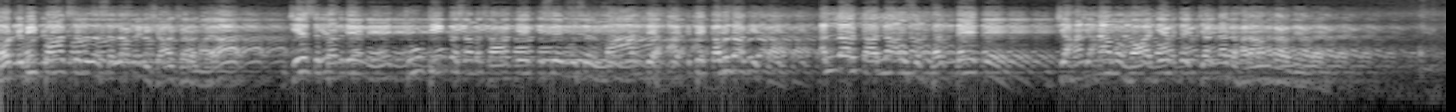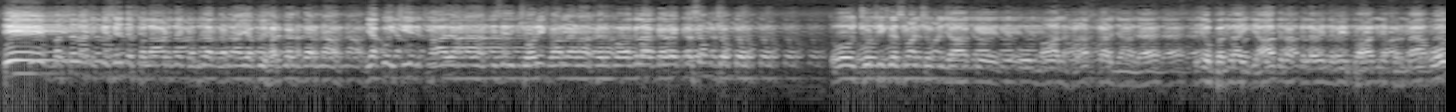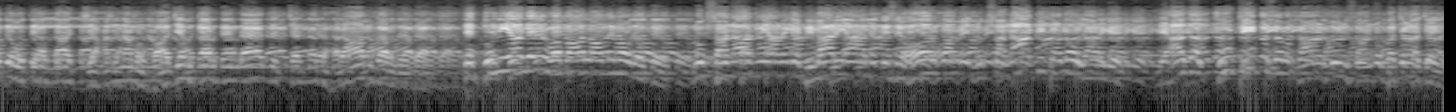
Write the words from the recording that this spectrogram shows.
और नबी पाक सल्लल्लाहु ने इरशाद फरमाया, जिस बंदे ने झूठी कसम खा के किसी मुसलमान के हक से कब्जा किया, अल्लाह ताला उस बंदे ते जहन्नम वाजिब ते जन्नत हराम कर देता है। मसलन किसी के प्लाट से कब्जा करना, या कोई हरकत करना, या कोई चीज़ खा लेना, किसी चोरी कर लेना, फिर अगला कहे, कसम चुक। तो झूठी कसम चुक जाके माल हड़प कर जाता है ते बंदा याद रख लवे नबी पाक ने फरमाया अल्लाह जहन्नम वाजिब कर देंदा है जन्नत हराम कर देंदा है। ते दुनिया दे भी वबाल आउंदे ने ओदे उत्ते नुकसानात भी आणगे, बीमारियाँ ते किसी और काम में नुकसानात भी पैदा हो जाणगे। लिहाजा झूठी कसम खान तो इंसान को बचना चाहिए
